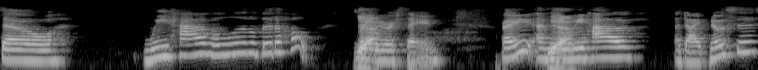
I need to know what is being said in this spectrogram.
So we have a little bit of hope, like Yeah. we were saying, right? I mean, Yeah. we have a diagnosis.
